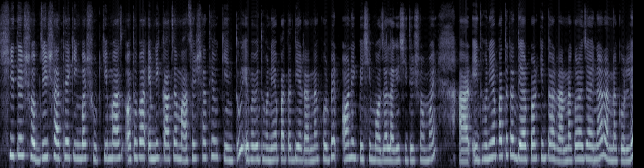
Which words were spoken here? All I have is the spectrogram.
শীতের সবজির সাথে কিংবা শুটকি মাছ অথবা এমনি কাঁচা মাছের সাথেও কিন্তু এভাবে ধনিয়া পাতা দিয়ে রান্না করবেন। অনেক বেশি মজা লাগে শীতের সময়। আর এই ধনিয়া পাতাটা দেওয়ার পর কিন্তু আর রান্না করা যায় না। রান্না করলে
